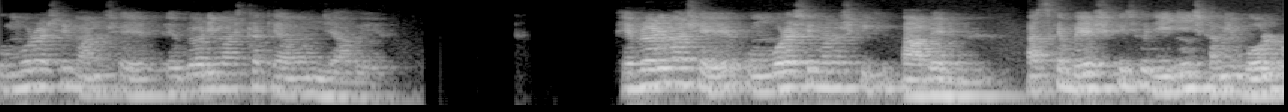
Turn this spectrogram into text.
কুম্ভ রাশির মানুষের ফেব্রুয়ারি মাসটা কেমন যাবে? ফেব্রুয়ারি মাসে কুম্ভ রাশির মানুষ কি কি পাবেন? আজকে বেশ কিছু জিনিস আমি বলব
